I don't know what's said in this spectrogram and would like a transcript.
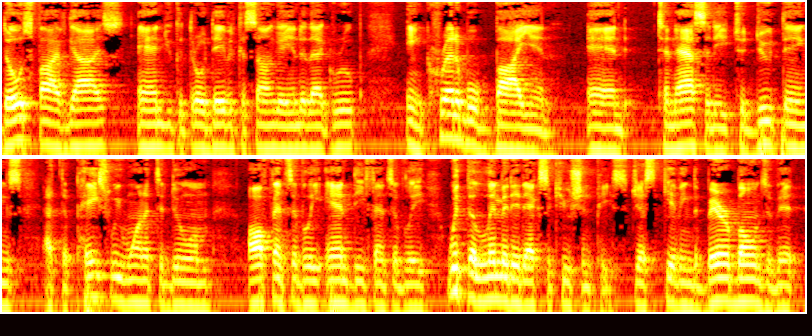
those five guys, and you could throw David Kasange into that group, incredible buy in. And tenacity to do things at the pace we wanted to do them offensively and defensively with the limited execution piece just giving the bare bones of it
